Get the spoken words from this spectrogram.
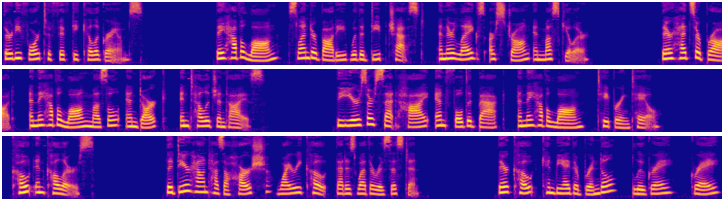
34 to 50 kilograms. They have a long, slender body with a deep chest, and their legs are strong and muscular. Their heads are broad, and they have a long muzzle and dark, intelligent eyes. The ears are set high and folded back, and they have a long, tapering tail. Coat and colors. The deerhound has a harsh, wiry coat that is weather-resistant. Their coat can be either brindle, blue-gray, gray,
